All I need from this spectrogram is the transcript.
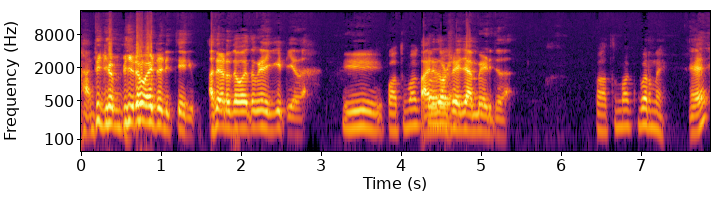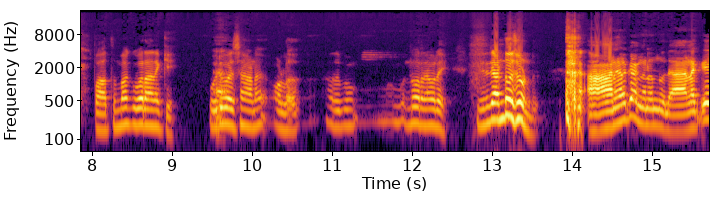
അതിഗംഭീരമായിട്ട് അടിച്ചു തരും. അത് ഇടതുവശത്തേക്ക് എനിക്ക് കിട്ടിയതാ. ഈ പാത്തുമ അമ്മ പാത്തുമാ അക്ബറിനെ പാത്തുമ അക്ബർ ആനയ്ക്ക് ഒരു വശമാണ് ഉള്ളത്. അതിപ്പം എന്ന് പറഞ്ഞ പോലെ ഇതിന് രണ്ടു വശമുണ്ട്. ആനകൾക്ക് അങ്ങനെ അങ്ങനൊന്നുമില്ല. ആനക്ക്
